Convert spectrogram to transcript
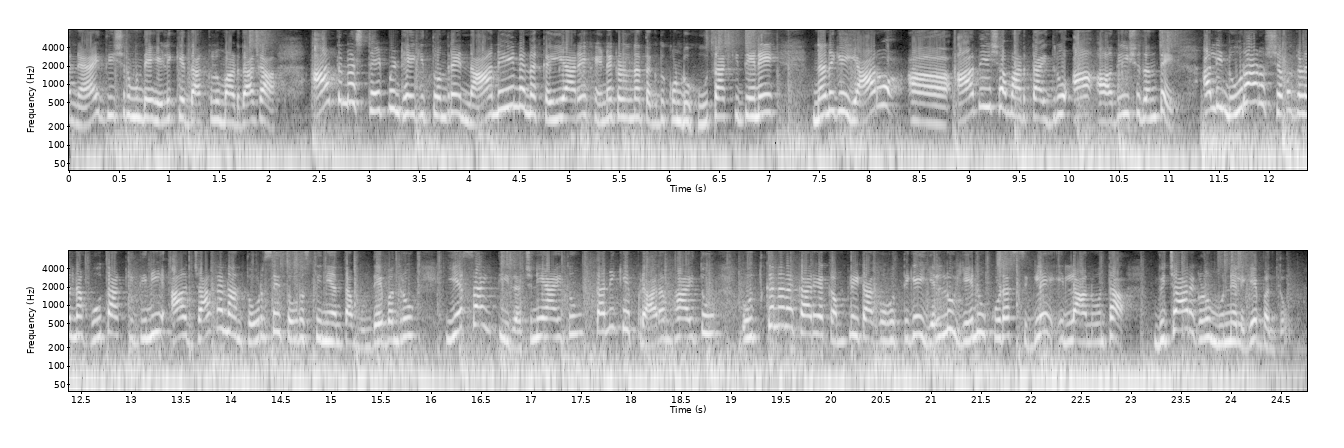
ನ್ಯಾಯಾಧೀಶರ ಮುಂದೆ ಹೇಳಿಕೆ ದಾಖಲು ಮಾಡಿದಾಗ ಆತನ ಸ್ಟೇಟ್ಮೆಂಟ್ ಹೇಗಿತ್ತು ಅಂದ್ರೆ, ನಾನೇ ನನ್ನ ಕೈಯಾರೆ ಹೆಣಗಳನ್ನ ತೆಗೆದುಕೊಂಡು ಹೂತಾಕಿದ್ದೇನೆ. ನನಗೆ ಯಾರೋ ಆದೇಶ ಮಾಡ್ತಾ ಇದ್ರು ಆ ಆದೇಶದಂತೆ ಅಲ್ಲಿ ನೂರಾರು ಶವಗಳನ್ನ ಹೂತಾಕಿದ್ದೀನಿ. ಆ ಜಾಗ ನಾನು ತೋರಿಸೇ ತೋರಿಸ್ತೀನಿ ಅಂತ ಮುಂದೆ ಬಂದ್ರು. ಎಸ್ ಐ ಟಿ ರಚನೆ ಆಯಿತು, ತನಿಖೆ ಪ್ರಾರಂಭ ಆಯಿತು. ಉತ್ಖನನ ಕಾರ್ಯ ಕಂಪ್ಲೀಟ್ ಆಗೋ ಹೊತ್ತಿಗೆ ಎಲ್ಲೂ ಏನೂ ಕೂಡ ಸಿಗ್ಲೇ ಇಲ್ಲ ಅನ್ನುವಂಥ ವಿಚಾರಗಳು ಮುನ್ನೆಲೆಗೆ ಬಂತು.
